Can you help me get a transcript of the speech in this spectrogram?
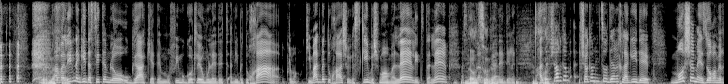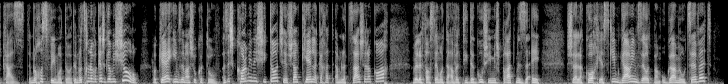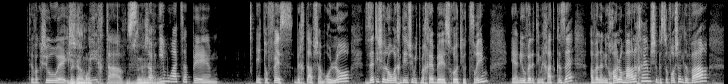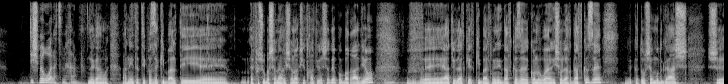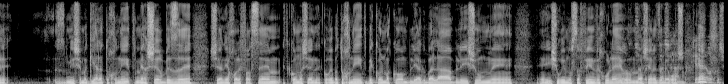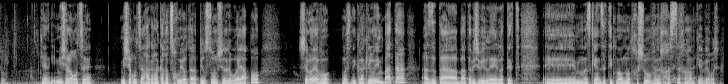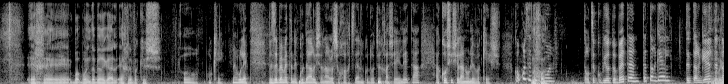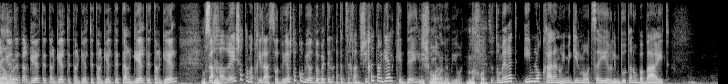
נכון. אבל אם נגיד עשיתם לו עוגה, כי אתם מופיעים עוגות ליום הולדת, אני בטוחה, כלומר, כמעט בטוחה שהוא יסכים בשמו המלא, להצטלם, עשיתם לנו סביר. עוגה נהדרת. נכון. אז אפשר גם, אפשר גם למצוא דרך להגיד, אה, משה מאזור המרכז, אתם לא חושפים אותו, אתם לא צריכים לבקש גם אישור, אוקיי? אם זה משהו כתוב. אז יש כל מיני שיטות שאפשר כן לקחת המלצה של לקוח ולפרסם אותה, אבל תדאגו שאם יש פרט מזהה שהלקוח יסכים, גם אם זה עוד פעם עוגה מעוצבת, תבקשו אה, אישור. בכתב. זה- עכשיו, אם וואטסאפ... אה, אה, תופס בכתב שם או לא, זה תשאלו עורך דין שמתמחה בזכויות יוצרים. אני עובדת עם אחד כזה, אבל אני יכולה לומר לכם שבסופו של דבר, תשמרו על עצמכם. לגמרי. אני את הטיפ הזה קיבלתי אה, איפשהו בשנה הראשונה כשהתחלתי לשדר פה ברדיו, ואת יודעת כי את קיבלת ממני דף כזה, לכל מרואיין אני שולח דף כזה, וכתוב שם מודגש שמי שמגיע לתוכנית מאשר בזה שאני יכול לפרסם את כל מה שקורה בתוכנית, בכל מקום, בלי הגבלה, בלי שום... אה, אה, אישורים נוספים וכולי, והוא מאשר את זה מראש. שלנו. כן, מאוד חשוב. כן, מי שלא רוצה, מי שרוצה אחר כך לקחת זכויות על הפרסום שהוא היה פה, שלא יבוא, מה שנקרא. כאילו, אם באת, אז אתה באת בשביל אה, לתת. אה, אז כן, זה טיפ מאוד מאוד חשוב וחוסך המון כאבי ראש. איך, אה, בוא- בואי נדבר רגע על איך לבקש. או, אוקיי, מעולה. וזה באמת הנקודה הראשונה, לא שוכחת שתי הנקודות שלך שהעלית, הקושי שלנו לבקש. קודם כל זה נכון. תרגול. אתה רוצה קוביות בבטן? תתרגל. תתרגל, תתרגל. תתרגל, תתרגל, תתרגל, תתרגל, תתרגל, תתרגל. ואחרי שאתה מתחיל לעשות, ויש את הקוביות בבטן, אתה צריך להמשיך לתרגל כדי לשמור על. הקוביות. נכון. זאת אומרת, אם לא קל לנו, אם מגיל מאוד צעיר, לימדו אותנו בבית,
